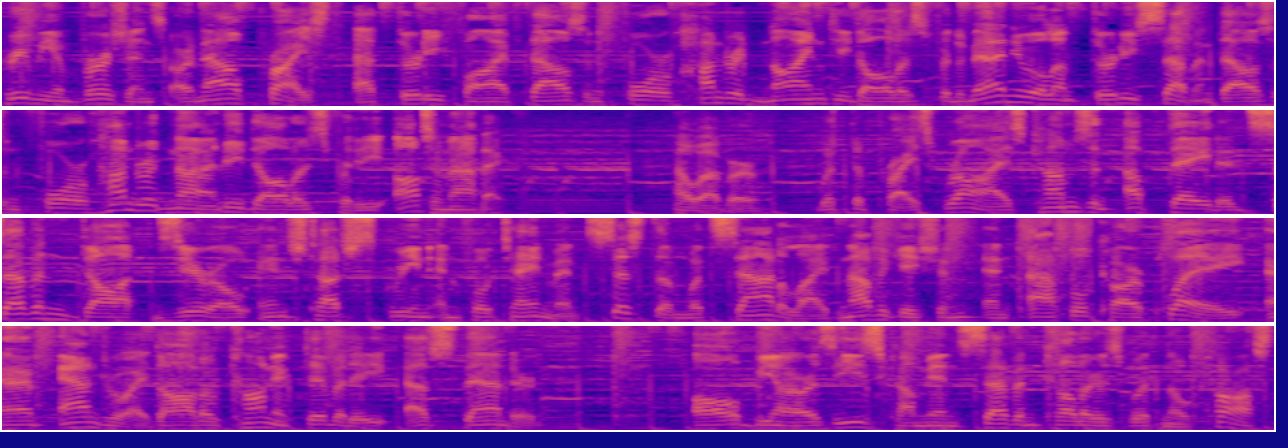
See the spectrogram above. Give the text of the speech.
Premium versions are now priced at $35,490 for the manual and $37,490 for the automatic. However, with the price rise comes an updated 7.0-inch touchscreen infotainment system with satellite navigation and Apple CarPlay and Android Auto connectivity as standard. All BRZs come in seven colors with no cost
